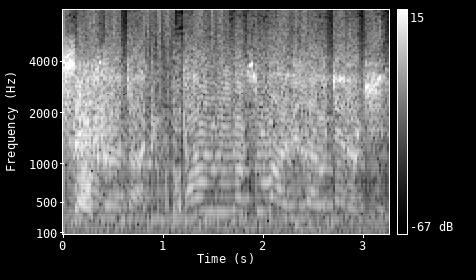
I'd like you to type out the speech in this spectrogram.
Yourself. Town will not survive without energy.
